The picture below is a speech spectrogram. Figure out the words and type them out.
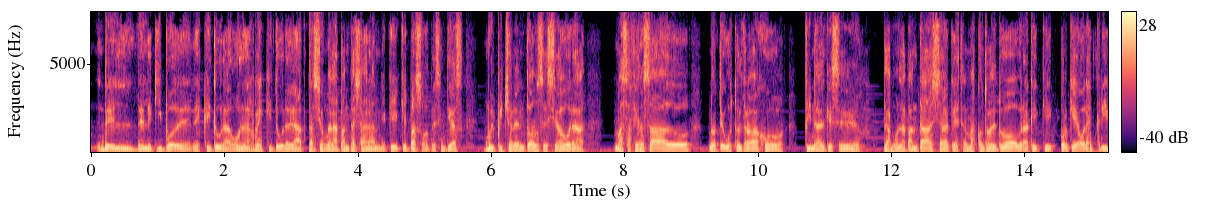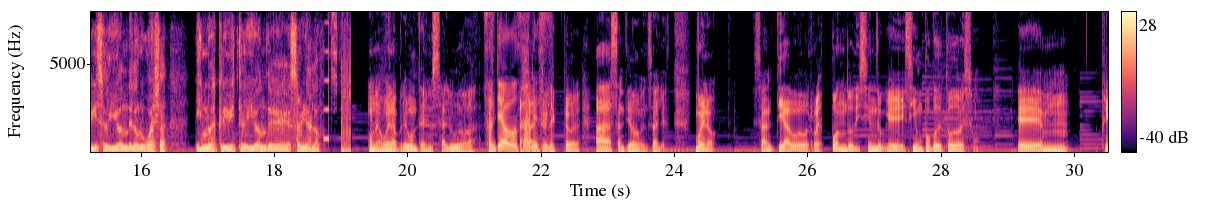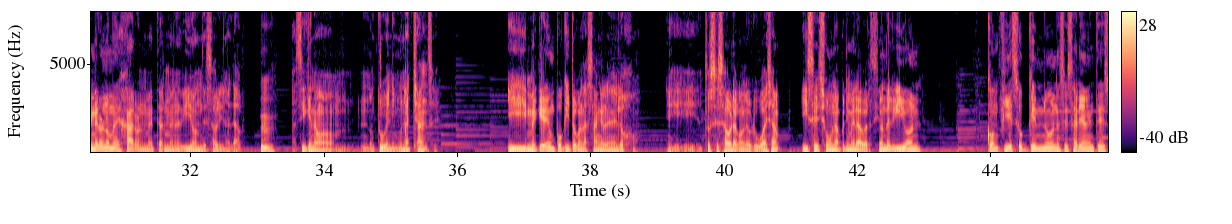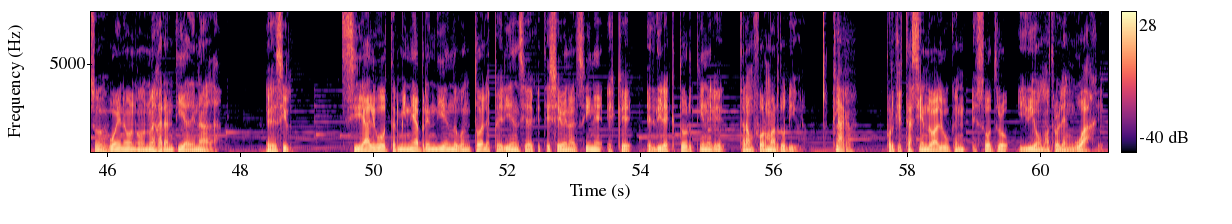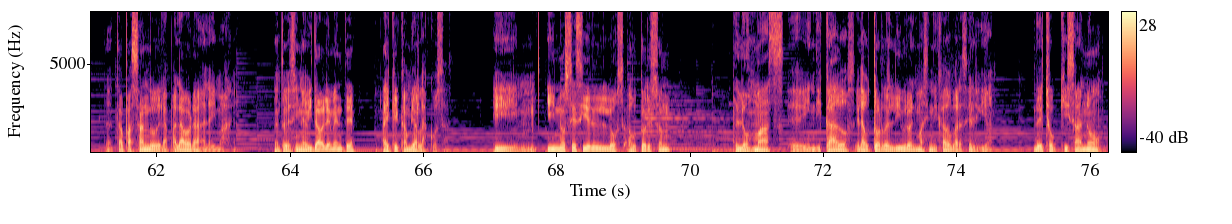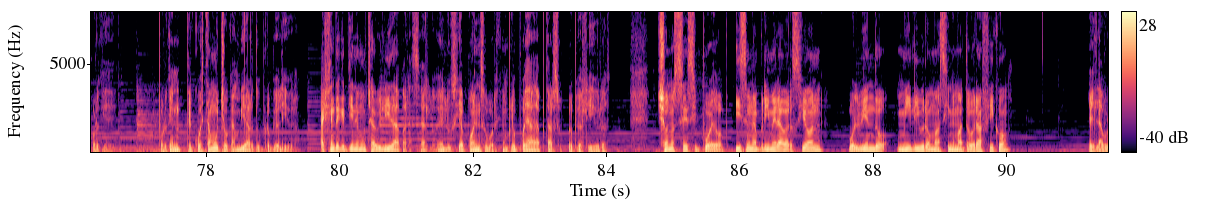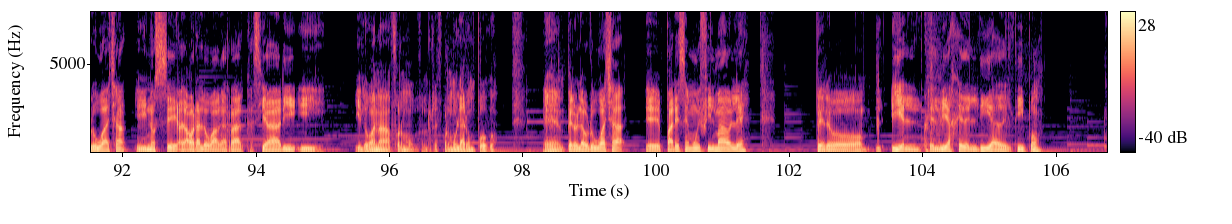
del, equipo de, escritura o de reescritura de adaptación a la pantalla grande. ¿Qué, ¿Qué, pasó? ¿Te sentías muy pichón entonces y ahora más afianzado? ¿No te gustó el trabajo final que se plasmó en la pantalla? ¿Querés tener más control de tu obra? ¿Qué, qué, por qué ahora escribís el guion de la Uruguaya y no escribiste el guion de Sabrina Love? Una buena pregunta y un saludo a Santiago González. A tu lector, a Santiago González. Bueno, Santiago, respondo diciendo que sí, un poco de todo eso. Em, primero no me dejaron meterme en el guion de Sabrina Lab. Hmm. Así que no, no tuve ninguna chance. Y me quedé un poquito con la sangre en el ojo. Y entonces ahora con la uruguaya hice yo una primera versión del guion. Confieso que no necesariamente eso es bueno, no, no es garantía de nada. Es decir, si algo terminé aprendiendo con toda la experiencia de que te lleven al cine es que el director tiene que transformar tu libro. Claro. Porque está haciendo algo que es otro idioma, otro lenguaje. Está pasando de la palabra a la imagen. Entonces, inevitablemente, hay que cambiar las cosas. Y, no sé si los autores son los más eh, indicados, el autor del libro el más indicado para hacer el guion. De hecho, quizá no, porque porque te cuesta mucho cambiar tu propio libro. Hay gente que tiene mucha habilidad para hacerlo. ¿eh? Lucía Puenzo, por ejemplo, puede adaptar sus propios libros. Yo no sé si puedo. Hice una primera versión volviendo mi libro más cinematográfico, es La Uruguaya, y no sé, ahora lo va a agarrar Casiari y, lo van a reformular un poco. Eh, pero La Uruguaya eh, parece muy filmable, pero. Y el, el viaje del día del tipo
